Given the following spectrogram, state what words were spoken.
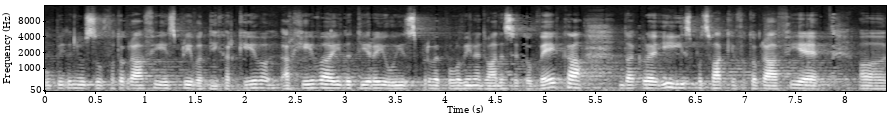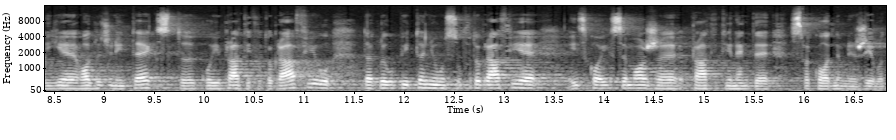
u pitanju su fotografije iz privatnih arhiva, arhiva i datiraju iz prve polovine 20. veka. Dakle, i ispod svake fotografije je određeni tekst koji prati fotografiju. Dakle, u pitanju su fotografije iz kojih se može pratiti negde svakodnevni život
